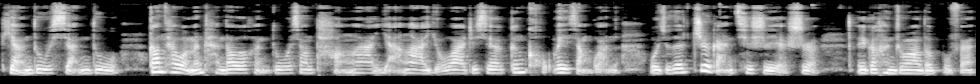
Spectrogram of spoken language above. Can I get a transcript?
甜度、咸度。刚才我们谈到了很多像糖啊、盐啊、油啊这些跟口味相关的，我觉得质感其实也是一个很重要的部分。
